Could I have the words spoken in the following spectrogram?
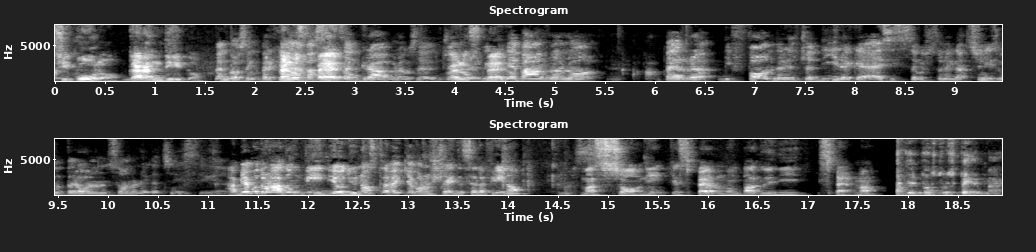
Sicuro, garantito. Vengono perché E è lo abbastanza spero. grave una cosa del genere. lo Quindi ne parlano per diffondere, cioè dire che esiste questo negazionismo, però non sono negazionisti. Che... Abbiamo trovato un video di un nostra vecchia conoscenza, Serafino. Massoni, che spero non parli di sperma, del vostro sperma.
